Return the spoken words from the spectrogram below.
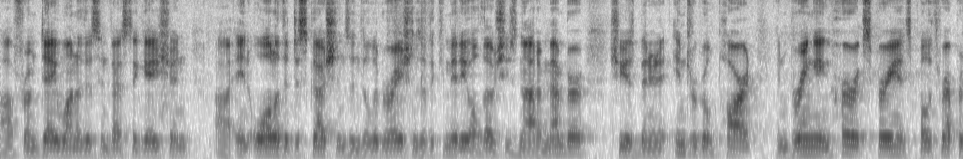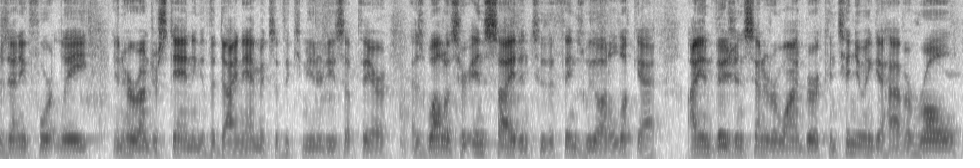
uh, from day one of this investigation. Uh, in all of the discussions and deliberations of the committee, although she's not a member, she has been an integral part in bringing her experience, both representing Fort Lee, in her understanding of the dynamics of the communities up there, as well as her insight into the things we ought to look at. I envision Senator Weinberg continuing to have a role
